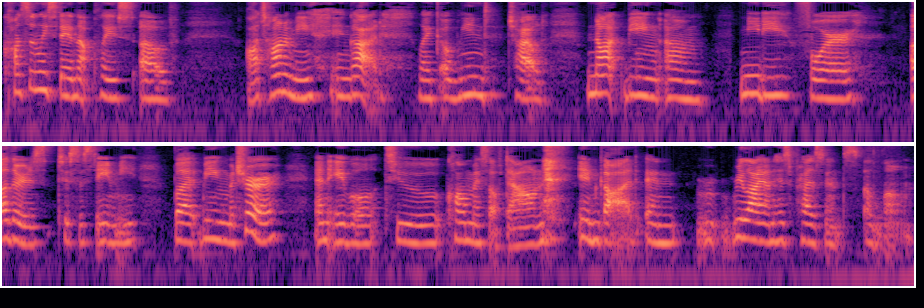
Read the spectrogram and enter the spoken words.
constantly stay in that place of autonomy in God, like a weaned child, not being um, needy for others to sustain me, but being mature and able to calm myself down in God and r- rely on His presence alone.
